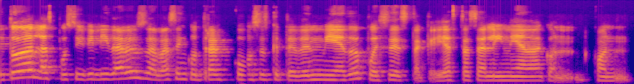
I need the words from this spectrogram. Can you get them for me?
todas las posibilidades, vas a encontrar cosas que te den miedo, pues esta, que ya estás alineada con, con,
